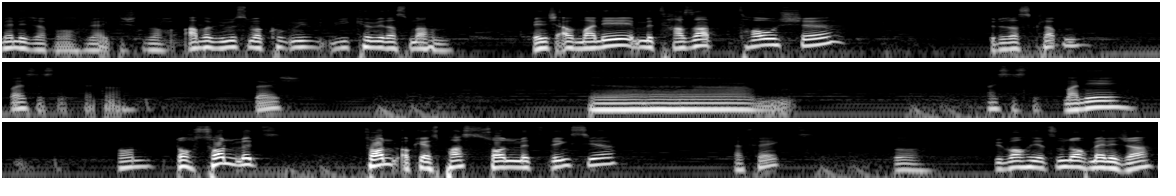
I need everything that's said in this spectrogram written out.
Manager brauchen wir eigentlich noch. Aber wir müssen mal gucken, wie, wie können wir das machen. Wenn ich aber Mané mit Hazard tausche, würde das klappen? Ich weiß es nicht, Alter. Gleich. Ähm. Weiß es nicht. Mané. Son. Doch, Son mit. Son. Okay, es passt. Son mit Dings hier. Perfekt. So. Wir brauchen jetzt nur noch Manager.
